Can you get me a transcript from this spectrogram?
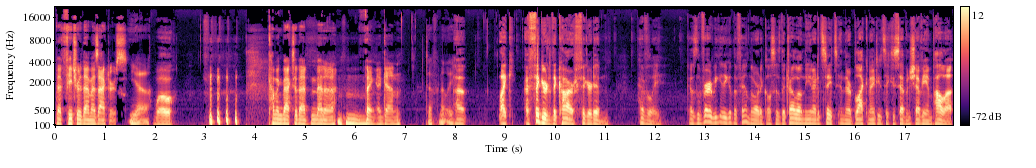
that feature them as actors. yeah. Whoa. Coming back to that meta hmm thing again. Definitely. Uh, like I figured the car figured in heavily because the very beginning of the fan lore article says they travel in the United States in their black 1967 Chevy Impala.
